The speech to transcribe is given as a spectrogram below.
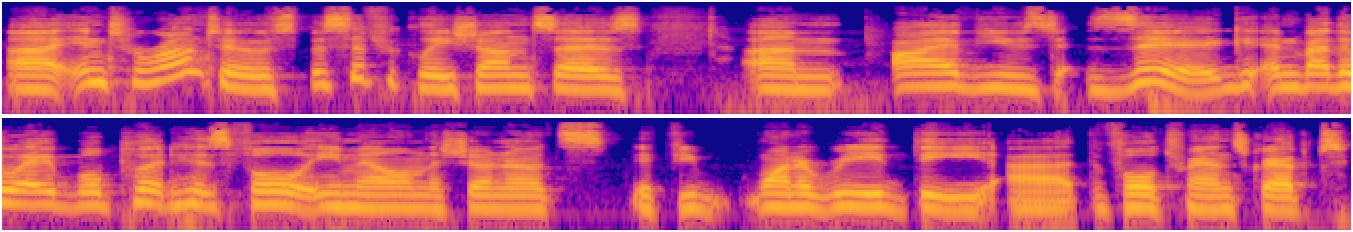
Uh, in Toronto, specifically, Sean says, um, I've used Zygg, and by the way, we'll put his full email in the show notes if you want to read the uh, the full transcript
